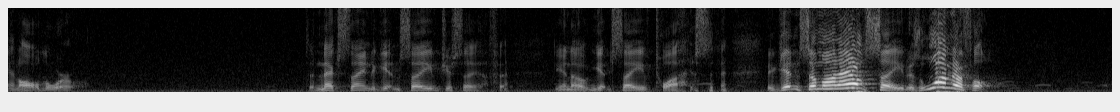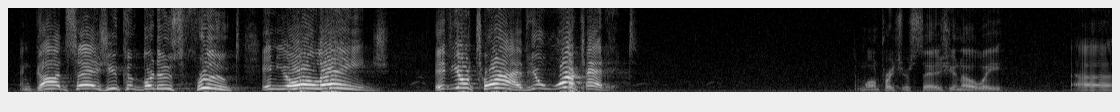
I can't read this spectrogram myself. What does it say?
in all the world. The next thing to getting saved yourself. You know, getting saved twice. getting someone else saved is wonderful. And God says you can produce fruit in your old age if you'll try, if you'll work at it. And one preacher says, you know, we, uh,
